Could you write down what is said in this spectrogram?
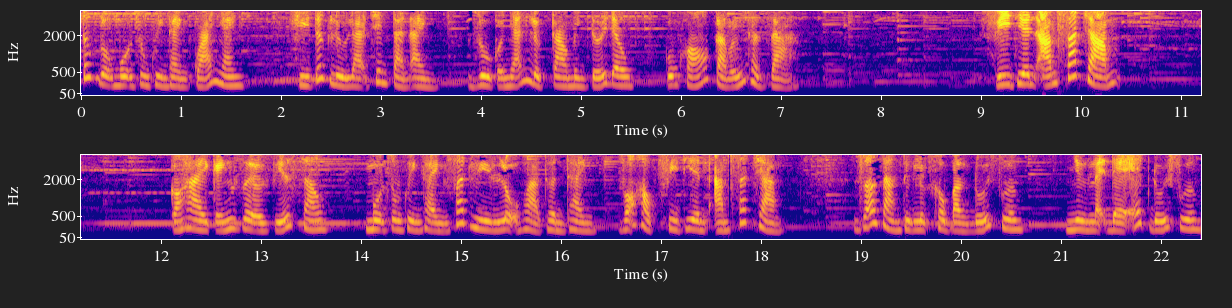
tốc độ mộ dung khuynh thành quá nhanh, khí tức lưu lại trên tàn ảnh, dù có nhãn lực cao mình tới đâu, cũng khó cảm ứng thật giả. Phi thiên ám sát chạm Có hai cánh rơi ở phía sau, Mộ dung khuynh thành phát huy lộ hỏa thuần thành, võ học phi thiên ám sát chạm. Rõ ràng thực lực không bằng đối phương, nhưng lại đè ép đối phương.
